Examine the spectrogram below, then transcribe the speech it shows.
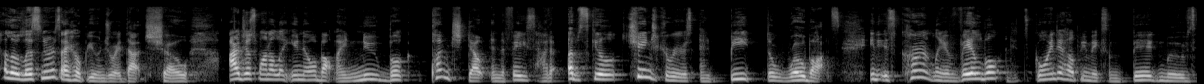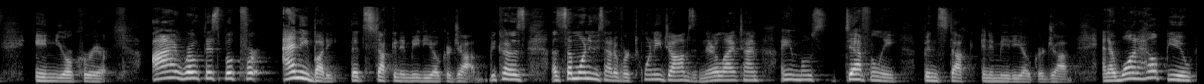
Hello, listeners. I hope you enjoyed that show. I just want to let you know about my new book, Punch Doubt in the Face How to Upskill, Change Careers, and Beat the Robots. It is currently available and it's going to help you make some big moves in your career. I wrote this book for anybody that's stuck in a mediocre job because as someone who's had over 20 jobs in their lifetime, I have most definitely been stuck in a mediocre job. And I want to help you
